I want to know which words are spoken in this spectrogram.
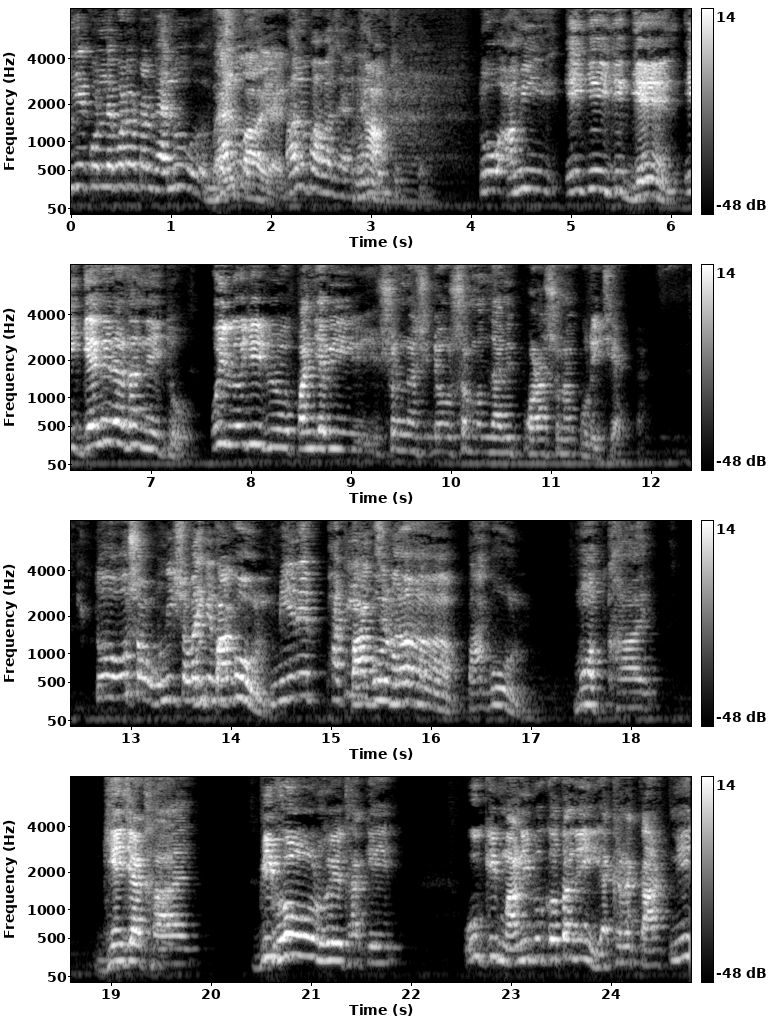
দিয়ে করলে পরে ওটার ভ্যালু ভ্যালু পাওয়া যায়। ভালো পাওয়া যায় না। তো আমি এই যে এই যে জ্ঞান এই জ্ঞানের আধার নেই তো। ওই ওই যে পাঞ্জাবি সন্ন্যাসীটা ওর সম্বন্ধে আমি পড়াশোনা করেছি একটা। তো ও সব উনি সবাইকে পাগল। মেরে ফাটিয়ে পাগল না পাগল। মদ খায় গেঁজা খায় বিভোর হয়ে থাকে। ও কি মানবিকতা নেই? একখানা কাঠ নিয়ে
